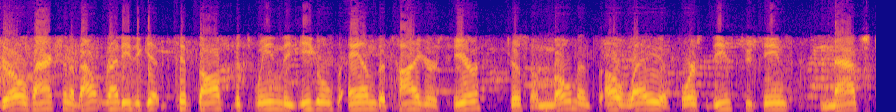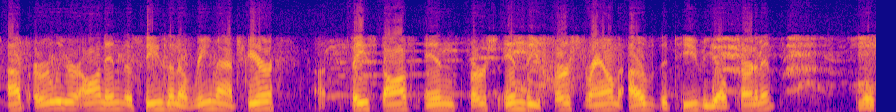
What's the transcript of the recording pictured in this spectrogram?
Girls action about ready to get tipped off between the Eagles and the Tigers here. Just moments away. Of course, these two teams matched up earlier on in the season. A rematch here faced off in first in the first round of the TVL tournament. We'll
